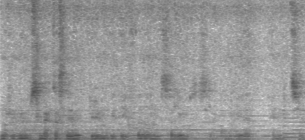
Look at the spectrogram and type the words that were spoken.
Nos reunimos en la casa de mi primo y de ahí fue donde salimos hacia la comunidad en mención.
